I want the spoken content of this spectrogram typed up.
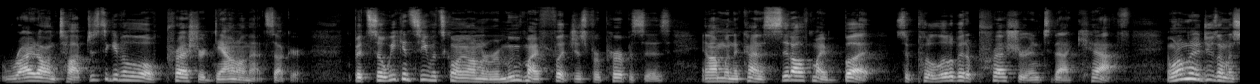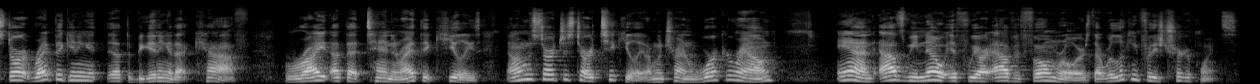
right on top just to give a little pressure down on that sucker. But so we can see what's going on, I'm going to remove my foot just for purposes, and I'm going to kind of sit off my butt so put a little bit of pressure into that calf. And what I'm going to do is I'm going to start right beginning at the beginning of that calf, right at that tendon, right at the Achilles, and I'm going to start just to articulate. I'm going to try and work around, and as we know, if we are avid foam rollers, that we're looking for these trigger points,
